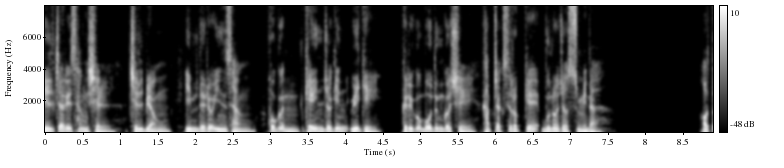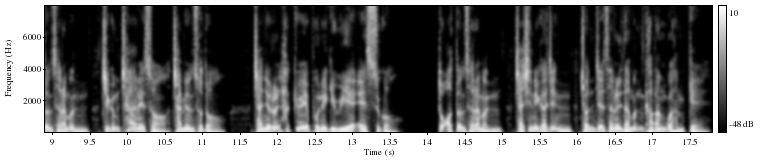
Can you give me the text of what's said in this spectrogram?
일자리 상실, 질병, 임대료 인상, 혹은 개인적인 위기, 그리고 모든 것이 갑작스럽게 무너졌습니다. 어떤 사람은 지금 차 안에서 자면서도 자녀를 학교에 보내기 위해 애쓰고 또 어떤 사람은 자신이 가진 전 재산을 담은 가방과 함께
